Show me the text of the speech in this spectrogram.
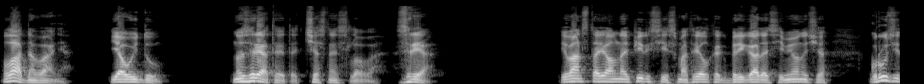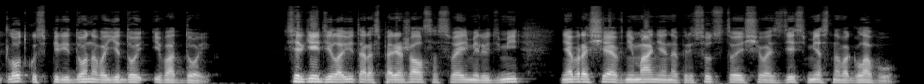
«Ладно, Ваня, я уйду. Но зря ты это, честное слово, зря. Иван стоял на пирсе и смотрел, как бригада Семеновича грузит лодку с Передонова едой и водой. Сергей деловито распоряжался своими людьми, не обращая внимания на присутствующего здесь местного главу.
